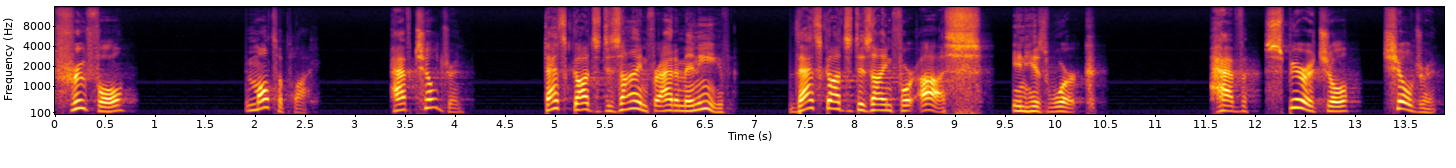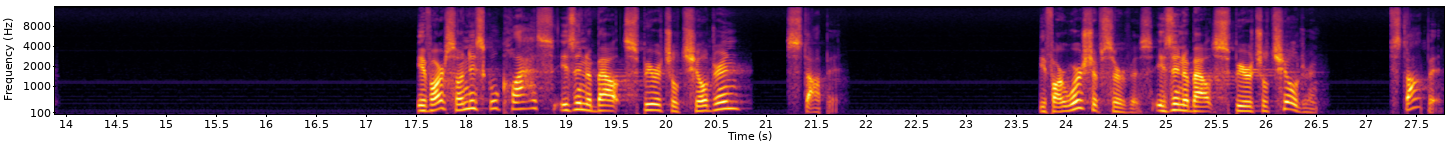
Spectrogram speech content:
fruitful and multiply, have children. That's God's design for Adam and Eve. That's God's design for us in His work. Have spiritual children. If our Sunday school class isn't about spiritual children, stop it. If our worship service isn't about spiritual children, stop it.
